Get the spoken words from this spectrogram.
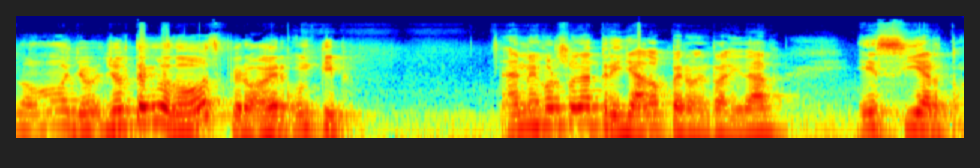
No, yo, yo tengo dos, pero a ver. Un tip. A lo mejor suena trillado, pero en realidad es cierto.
